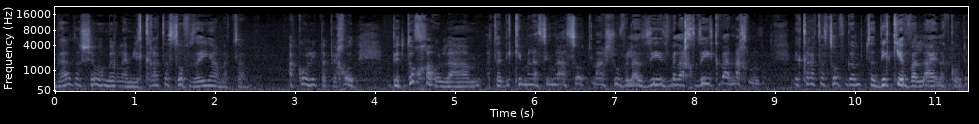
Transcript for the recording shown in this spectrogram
ואז השם אומר להם, לקראת הסוף זה יהיה המצב. הכל יתהפך עוד. בתוך העולם, הצדיקים מנסים לעשות משהו ולהזיז ולהחזיק, ואנחנו... לקראת הסוף גם צדיק יבלע אל הקודם.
